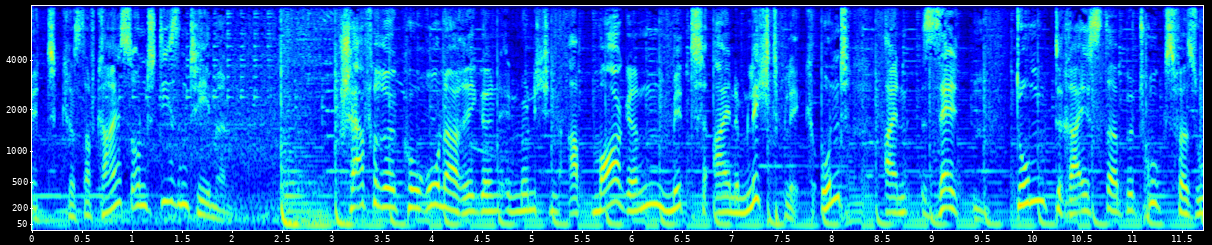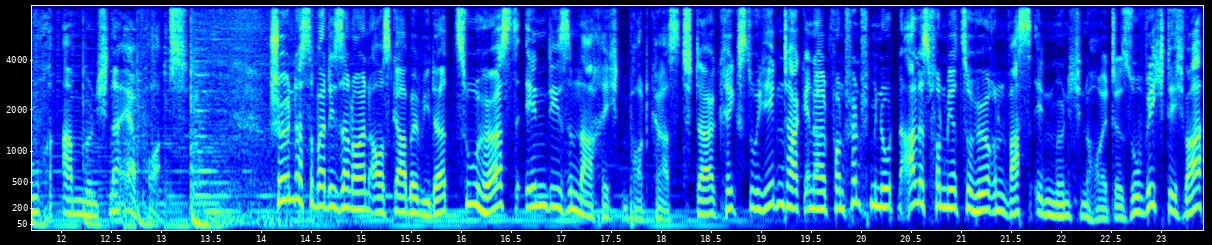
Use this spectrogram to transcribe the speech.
Mit Christoph Kreis und diesen Themen. Schärfere Corona-Regeln in München ab morgen mit einem Lichtblick und ein selten dumm dreister Betrugsversuch am Münchner Airport. Schön, dass du bei dieser neuen Ausgabe wieder zuhörst in diesem Nachrichtenpodcast. Da kriegst du jeden Tag innerhalb von fünf Minuten alles von mir zu hören, was in München heute so wichtig war.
